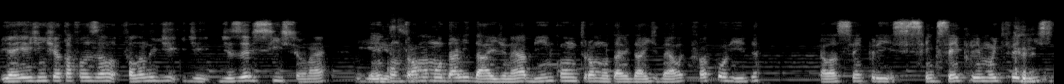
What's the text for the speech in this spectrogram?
E aí a gente já tá falando de, de, de exercício, né? E encontrar uma modalidade, né? A Bia encontrou a modalidade dela, que foi a corrida. Ela sempre se sente sempre muito feliz.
